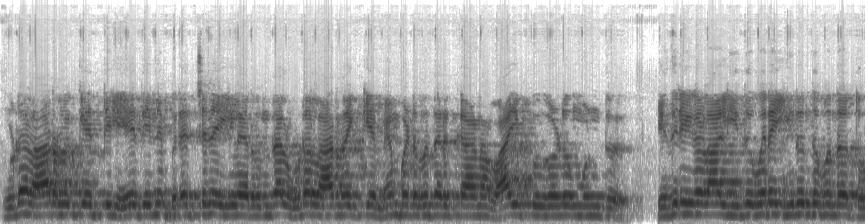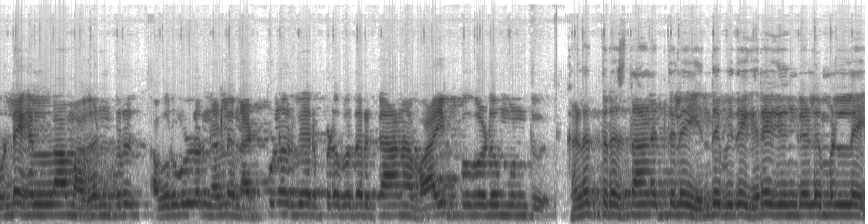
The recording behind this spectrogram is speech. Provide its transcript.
உடல் ஆரோக்கியத்தில் ஏதேனும் பிரச்சனைகள் இருந்தால் உடல் ஆரோக்கியம் மேம்படுவதற்கான வாய்ப்புகளும் உண்டு. எதிரிகளால் இதுவரை இருந்து வந்த தொல்லைகள் எல்லாம் அகன்று அவர்களுடன் நல்ல நட்புணர்வு ஏற்படுவதற்கான வாய்ப்புகளும் உண்டு. களத்திரஸ்தானத்திலே எந்தவித கிரகங்களும் இல்லை.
